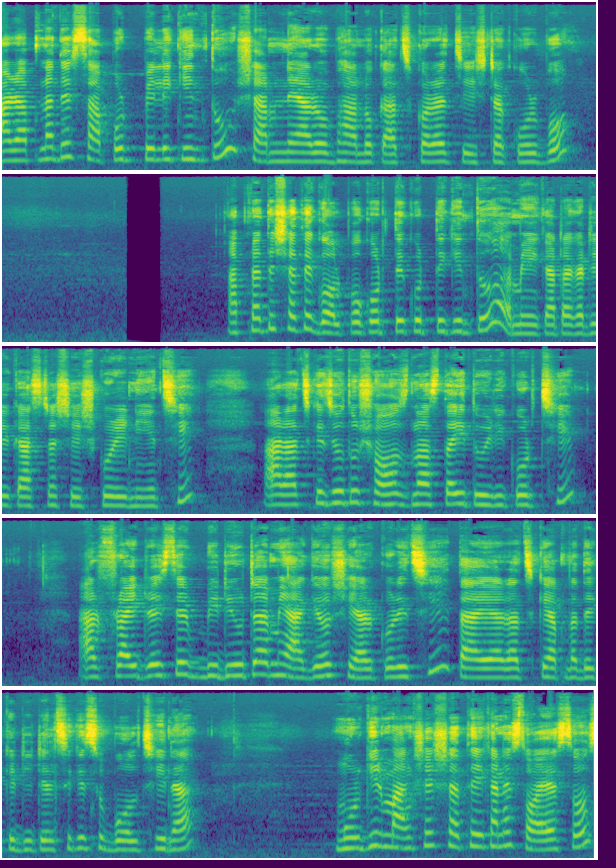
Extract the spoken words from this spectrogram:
আর আপনাদের সাপোর্ট পেলে কিন্তু সামনে আরও ভালো কাজ করার চেষ্টা করব। আপনাদের সাথে গল্প করতে করতে কিন্তু আমি কাটাকাটির কাজটা শেষ করে নিয়েছি। আর আজকে যেহেতু সহজ নাস্তাই তৈরি করছি, আর ফ্রাইড রাইসের ভিডিওটা আমি আগেও শেয়ার করেছি, তাই আর আজকে আপনাদেরকে ডিটেলসে কিছু বলছি না। মুরগির মাংসের সাথে এখানে সয়া সস,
